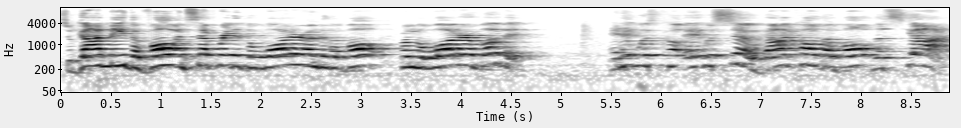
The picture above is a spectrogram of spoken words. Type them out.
So God made the vault and separated the water under the vault from the water above it. And it was, it was so. God called the vault the sky.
